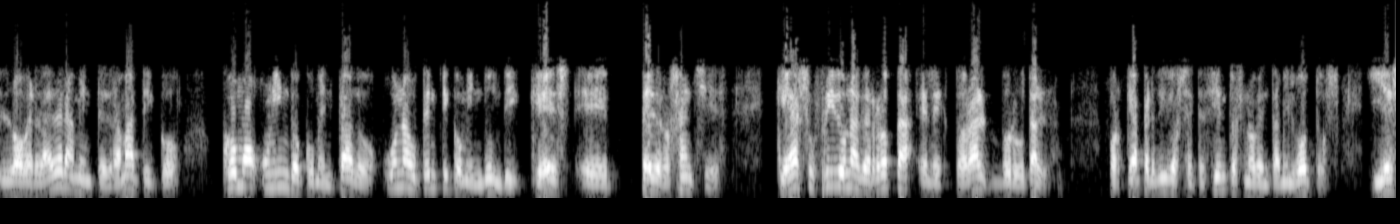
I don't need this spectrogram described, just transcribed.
lo verdaderamente dramático, como un indocumentado, un auténtico Mindundi, que es eh, Pedro Sánchez, que ha sufrido una derrota electoral brutal, porque ha perdido 790.000 votos y es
